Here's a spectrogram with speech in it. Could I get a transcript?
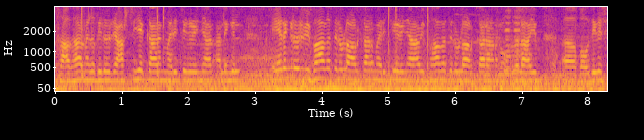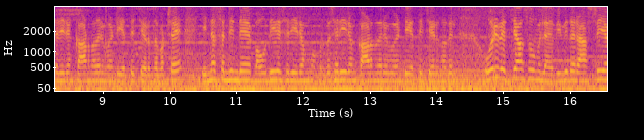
സാധാരണഗതിയിൽ ഒരു രാഷ്ട്രീയക്കാരൻ മരിച്ചു കഴിഞ്ഞാൽ അല്ലെങ്കിൽ ഏതെങ്കിലും ഒരു വിഭാഗത്തിലുള്ള ആൾക്കാർ മരിച്ചു കഴിഞ്ഞാൽ ആ വിഭാഗത്തിലുള്ള ആൾക്കാരാണ് കൂടുതലായും ഭൗതിക ശരീരം കാണുന്നതിന് വേണ്ടി എത്തിച്ചേരുന്നത്. പക്ഷേ ഇന്നസെന്റിന്റെ ഭൗതിക ശരീരം മൃതശരീരം കാണുന്നതിന് വേണ്ടി എത്തിച്ചേരുന്നതിൽ ഒരു വ്യത്യാസവുമില്ല. വിവിധ രാഷ്ട്രീയ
